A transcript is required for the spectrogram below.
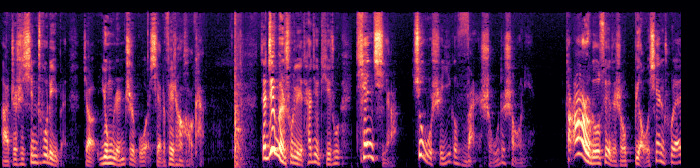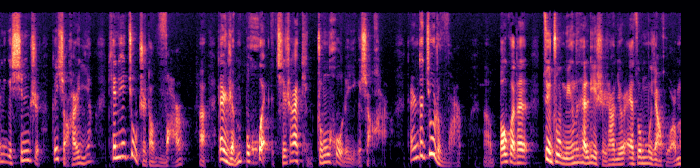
啊，这是新出的一本，叫《庸人治国》，写的非常好看。在这本书里，他就提出天启啊，就是一个晚熟的少年。他二十多岁的时候表现出来那个心智跟小孩一样，天天就知道玩儿啊。但人不坏，其实还挺忠厚的一个小孩，但是他就是玩儿啊。包括他最著名的在历史上就是爱做木匠活嘛。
